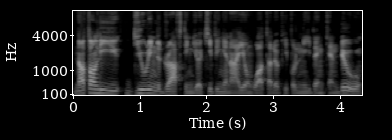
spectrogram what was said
not only during the drafting you're keeping an eye on what other people need and can do,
